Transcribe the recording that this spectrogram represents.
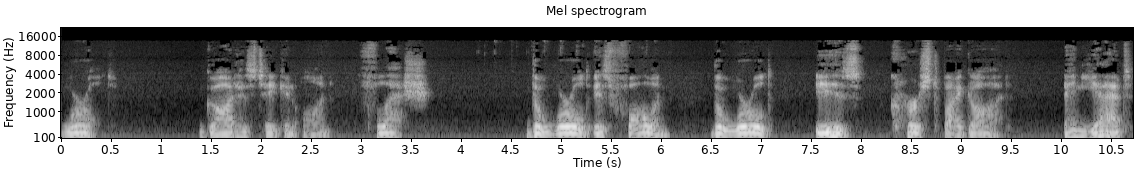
world. God has taken on flesh. The world is fallen. The world is cursed by God. And yet,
